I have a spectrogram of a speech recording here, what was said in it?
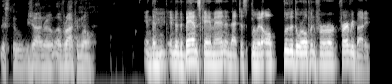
this new genre of rock and roll. And then and then the bands came in, and that just blew it all blew the door open for for everybody.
